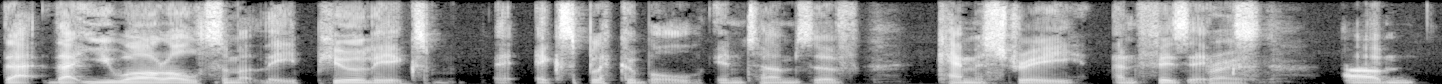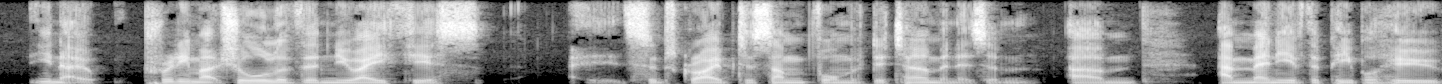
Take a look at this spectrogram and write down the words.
that that you are ultimately purely ex- explicable in terms of chemistry and physics. Right. Um, you know, pretty much all of the new atheists uh, subscribe to some form of determinism, um, and many of the people who,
